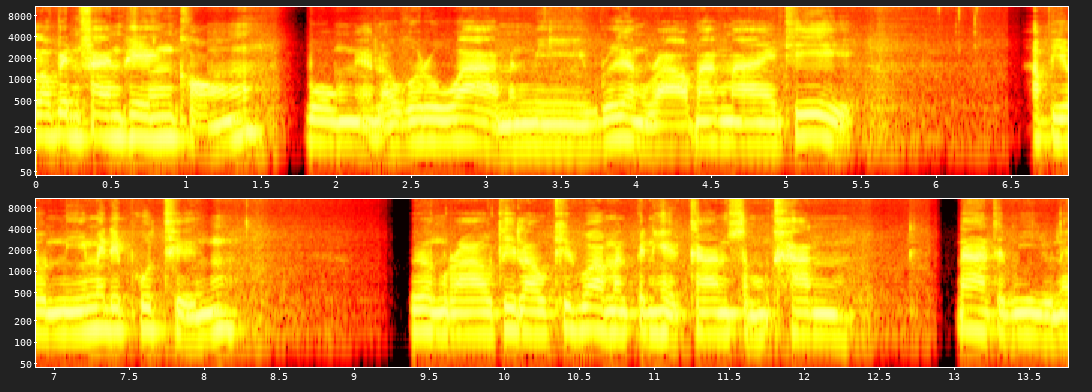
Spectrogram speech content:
เราเป็นแฟนเพลงของวงเนี่ยเราก็รู้ว่ามันมีเรื่องราวมากมายที่ภาพยนตร์นี้ไม่ได้พูดถึง เรื่องราวที่เราคิดว่ามันเป็นเหตุการณ์สำคัญ น่าจะมีอยู่ใน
